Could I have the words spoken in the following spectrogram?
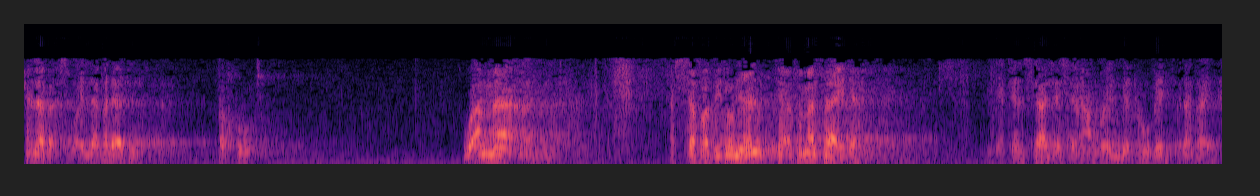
فلا بأس وإلا فلا يجوز الخروج. وأما السفر بدون علم فما الفائدة؟ إذا كان سال ليس معه علم يدعو به فلا فائدة.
